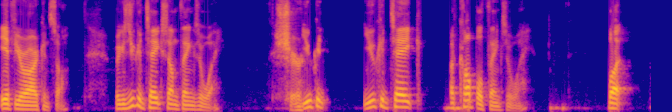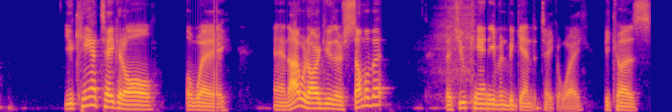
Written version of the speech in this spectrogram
if you're Arkansas, because you can take some things away. Sure, you could you could take a couple things away. But you can't take it all away. And I would argue there's some of it that you can't even begin to take away because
